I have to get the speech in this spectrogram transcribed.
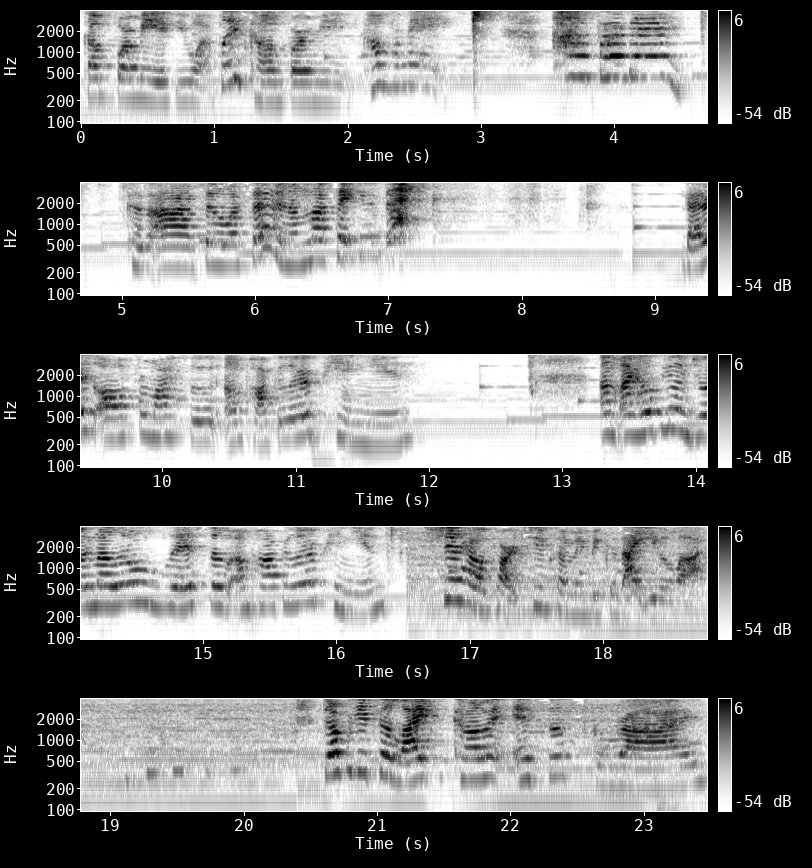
Come for me if you want. Please come for me. Come for me. Come for me. Because I'm saying what I said and I'm not taking it back. That is all for my food unpopular opinion. Um, I hope you enjoyed my little list of unpopular opinions. Should have a part two coming because I eat a lot. Don't forget to like, comment, and subscribe.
